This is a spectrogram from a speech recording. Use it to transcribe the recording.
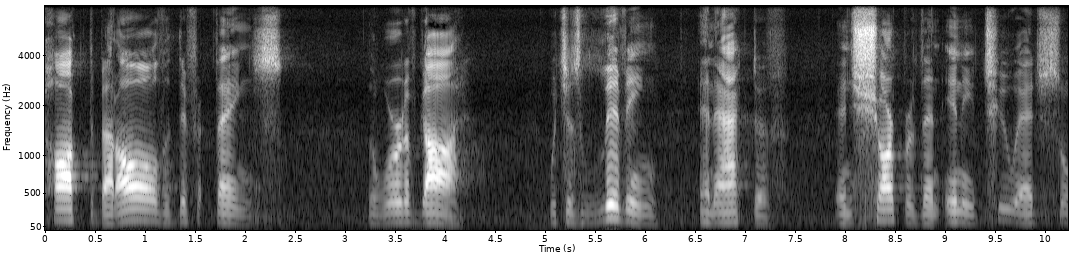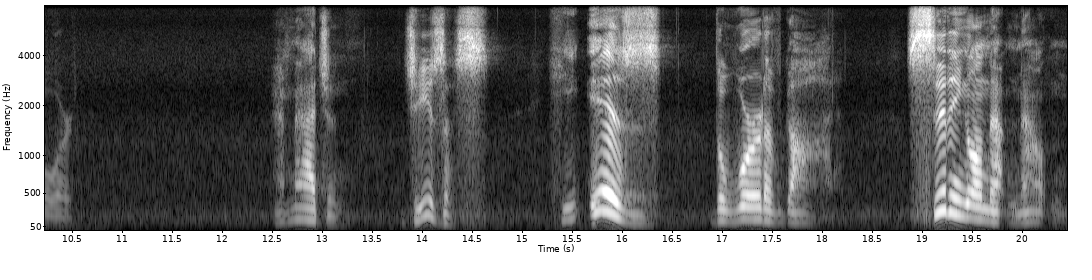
talked about all the different things the Word of God, which is living and active and sharper than any two edged sword. Imagine Jesus, He is the Word of God, sitting on that mountain,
